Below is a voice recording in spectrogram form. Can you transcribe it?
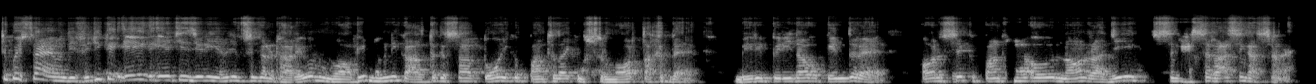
ਤੇ ਕੋਈ ਸਹਾਇ ਹੁੰਦੀ ਸੀ ਜੀ ਕਿ ਇਹ ਇਹ ਚੀਜ਼ ਜਿਹੜੀ ਹੈ ਜਿਹੜੀ ਤੁਸੀਂ ਗੱਲ ਉਠਾ ਰਹੇ ਹੋ ਮਾਫੀ ਮੰਗਣੀ ਕਾਲ ਤੱਕ ਸਾਹਿਬ ਤੋਂ ਇੱਕ ਪੰਥ ਦਾ ਇੱਕ ਸਰਮੌਰ ਤਖਤ ਹੈ। ਮੀਰੀ ਪੀਰੀ ਦਾ ਉਹ ਕੇਂਦਰ ਹੈ ਔਰ ਸਿੱਖ ਪੰਥ ਦਾ ਉਹ ਨੌਨ ਰਾਜੀ ਸਿੰਘਾਸਨ ਰਾਜ ਸਿੰਘਾਸਨ ਹੈ।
